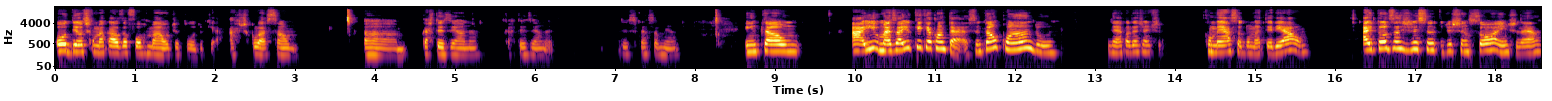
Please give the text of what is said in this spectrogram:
ou Deus como a causa formal de tudo, que é a articulação uh, cartesiana, cartesiana desse pensamento. Então, Aí, mas aí o que, que acontece? Então, quando, né, quando a gente começa do material, aí todas as distinções né,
